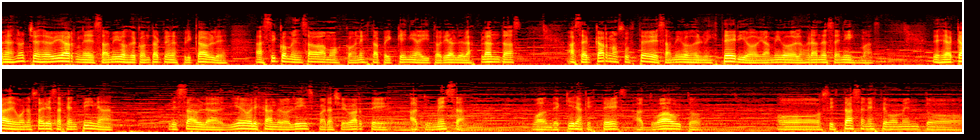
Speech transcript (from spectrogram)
Buenas noches de viernes, amigos de Contacto Inexplicable. Así comenzábamos con esta pequeña editorial de las plantas, acercarnos a ustedes, amigos del misterio y amigos de los grandes enigmas. Desde acá, de Buenos Aires, Argentina, les habla Diego Alejandro Lins para llevarte a tu mesa o a donde quiera que estés, a tu auto, o si estás en este momento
